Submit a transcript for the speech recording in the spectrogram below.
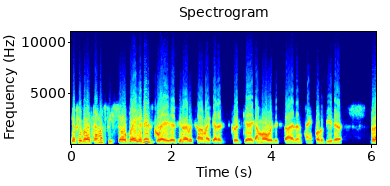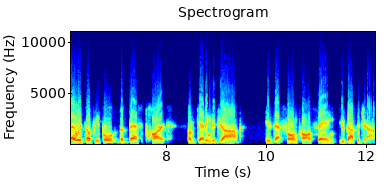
you know, people are like that must be so great, and it is great. It's, you know, every time I get a good gig, I'm always excited and thankful to be there. But I always tell people the best part of getting the job is that phone call saying you got the job.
